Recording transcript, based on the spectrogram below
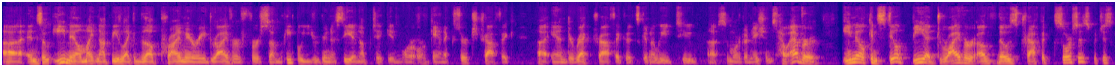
Uh, and so email might not be like the primary driver for some people. You're going to see an uptick in more organic search traffic uh, and direct traffic that's going to lead to uh, some more donations. However, email can still be a driver of those traffic sources, which is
